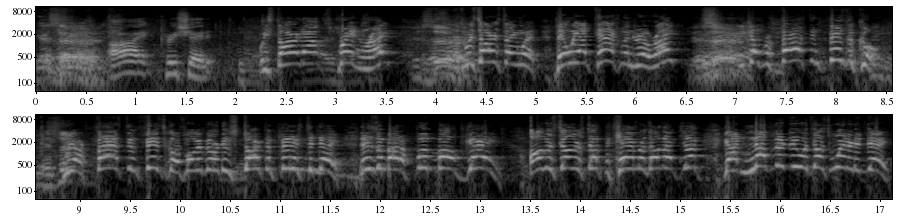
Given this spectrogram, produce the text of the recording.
Yes, sir. All right, appreciate it. We started out sprinting, right? Yes, sir. That's what we started saying with. Then we had tackling drill, right? Yes, sir. Because we're fast and physical. Yes, sir. We are fast and physical. That's what we're going to do start to finish today. This is about a football game. All this other stuff, the cameras, all that junk, got nothing to do with us winning today.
